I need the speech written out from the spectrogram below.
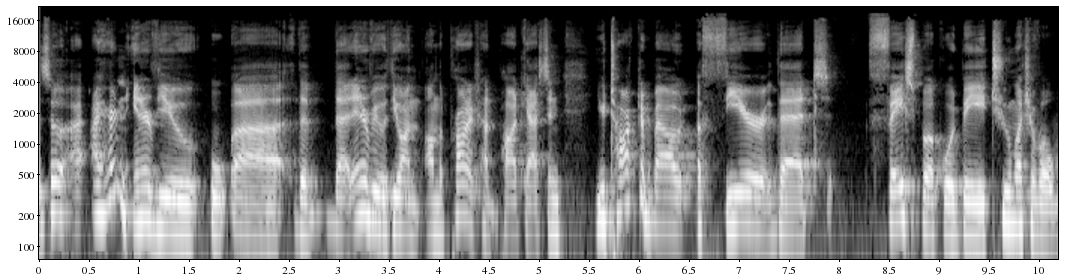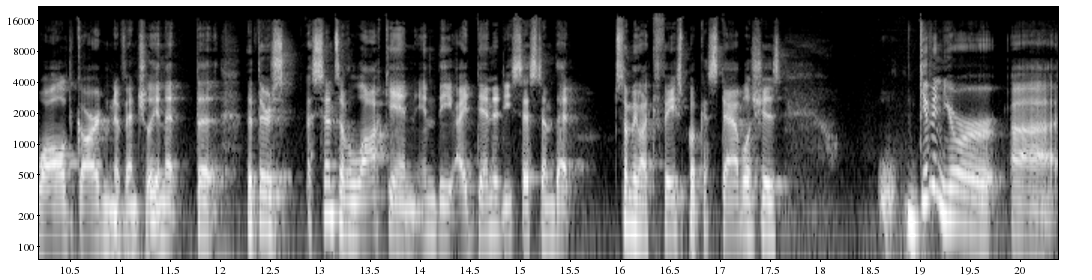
So I, heard an interview, uh, the, that interview with you on, on the Product Hunt podcast, and you talked about a fear that Facebook would be too much of a walled garden eventually, and that the, that there's a sense of lock in in the identity system that something like Facebook establishes. Given your uh,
